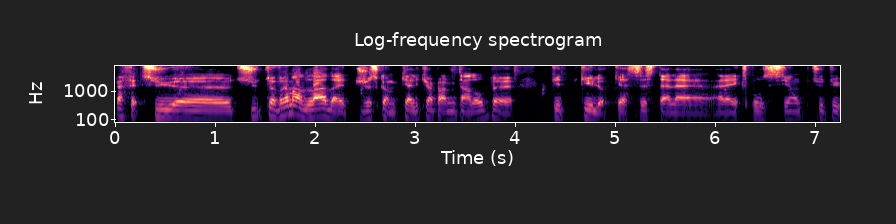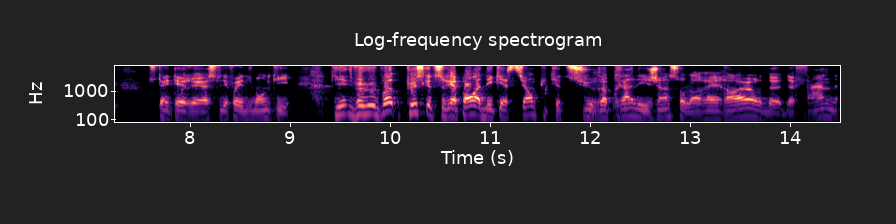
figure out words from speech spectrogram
Parfait. Tu, euh, tu as vraiment de l'air d'être juste comme quelqu'un parmi tant d'autres euh, qui, qui est là, qui assiste à la- à l'exposition. puis tu tu- tu t'intéresses. puis Des fois, il y a du monde qui, qui veut, veut pas, plus que tu réponds à des questions puis que tu reprends les gens sur leur erreur de, de fan,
